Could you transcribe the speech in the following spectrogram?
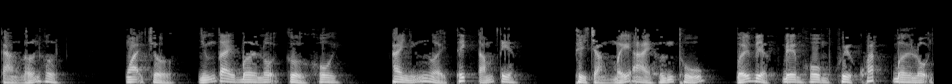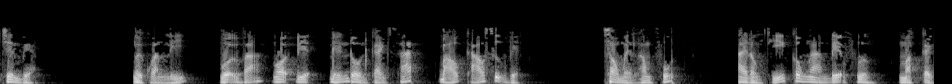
càng lớn hơn. Ngoại trừ những tay bơi lội cử khôi hay những người thích tắm tiên, thì chẳng mấy ai hứng thú với việc đêm hôm khuya khoắt bơi lội trên biển. Người quản lý vội vã gọi điện đến đồn cảnh sát báo cáo sự việc. Sau 15 phút, hai đồng chí công an địa phương mặc cảnh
